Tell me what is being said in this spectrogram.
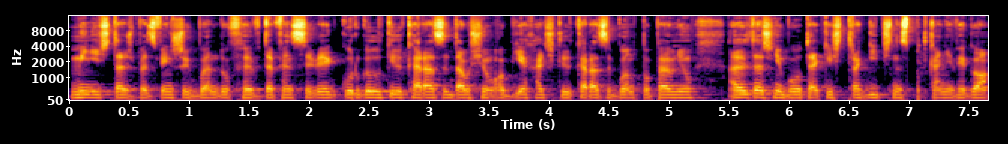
Minić też bez większych błędów w defensywie, Gurgul kilka razy dał się objechać, kilka razy błąd popełnił, ale też nie było to jakieś tragiczne spotkanie w jego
